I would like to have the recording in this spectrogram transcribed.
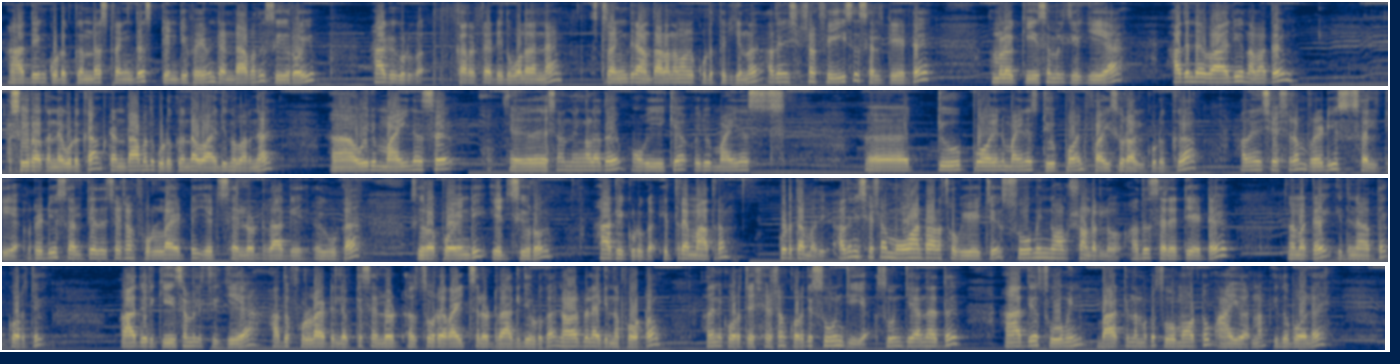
ആദ്യം കൊടുക്കേണ്ട സ്ട്രെങ്ത് ട്വന്റി ഫൈവും രണ്ടാമത് സീറോയും ആക്കി കൊടുക്കുക. കറക്റ്റായിട്ട് ഇതുപോലെ തന്നെ സ്ട്രെങ്തിനകത്താണ് നമ്മൾ കൊടുത്തിരിക്കുന്നത്. അതിനുശേഷം ഫേസ് സെലക്ട് ചെയ്തിട്ട് നമ്മൾ കീ സിമ്പിൾ ക്ലിക്ക് ചെയ്യുക. അതിന്റെ വാല്യൂ നമുക്ക് സീറോ തന്നെ കൊടുക്കാം. രണ്ടാമത് കൊടുക്കേണ്ട വാല്യൂ എന്ന് പറഞ്ഞാൽ ഒരു മൈനസ് ഏകദേശം നിങ്ങളത് ഉപയോഗിക്കുക ഒരു minus two point minus two point five zero ആക്കി കൊടുക്കുക. അതിനുശേഷം റെഡ്യൂസ് സെലക്ട് ചെയ്യുക. റെഡ്യൂസ് സെലക്ട് ചെയ്ത ശേഷം ഫുള്ളായിട്ട് എയ്റ്റ് സെല്ലോട്ട് ഡ്രാഗ് കൊടുക്കുക. സീറോ പോയിന്റ് എയ്റ്റ് സീറോ ആക്കി കൊടുക്കുക. ഇത്രയും മാത്രം കൊടുത്താൽ മതി. അതിനുശേഷം മൂവ് ആൻഡ് ട്രാൻസ് ഉപയോഗിച്ച് സൂമിൻ ഓപ്ഷൻ ഉണ്ടല്ലോ. അത് സെലക്ട് ചെയ്തിട്ട് നമുക്ക് ഇതിനകത്ത് കുറച്ച് ആദ്യം ഒരു കീ ക്ലിക്ക് ചെയ്യുക. അത് ഫുള്ളായിട്ട് ലെഫ്റ്റ് സൈഡിലോട്ട് സോറി റൈറ്റ് സൈഡിലോട്ട് ഡ്രാഗ് ചെയ്ത് കൊടുക്കുക. നോർമൽ അയക്കുന്ന ഫോട്ടോ അതിന് കുറച്ച് ശേഷം കുറച്ച് സൂം ചെയ്യുക. സൂം ചെയ്യാന്നത് ആദ്യം സൂമിൻ ബാക്കി നമുക്ക് സൂം ഔട്ടും ആയി വരണം. ഇതുപോലെ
